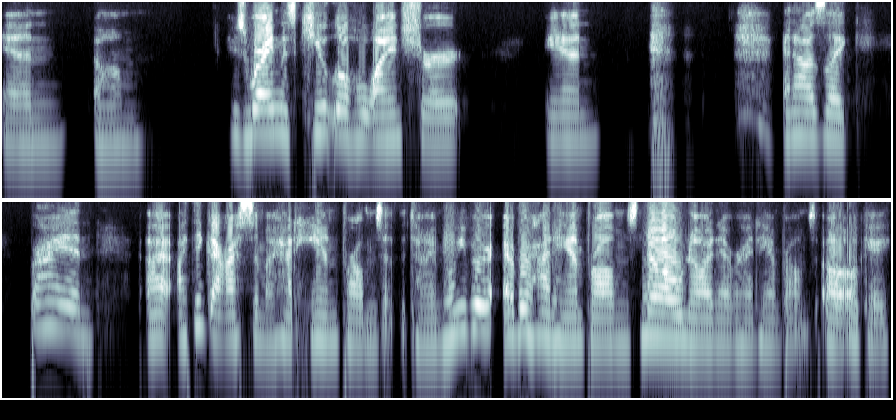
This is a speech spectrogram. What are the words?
and um, he was wearing this cute little Hawaiian shirt, and and I was like, Brian, I, I think I asked him. I had hand problems at the time. Have you ever, ever had hand problems? No, no, I never had hand problems. Oh, okay.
